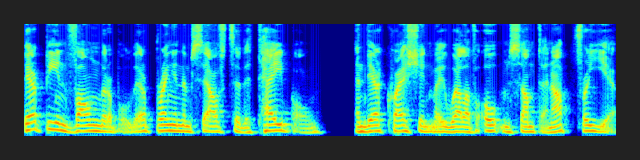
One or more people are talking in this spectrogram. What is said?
They're being vulnerable. They're bringing themselves to the table, and their question may well have opened something up for you.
